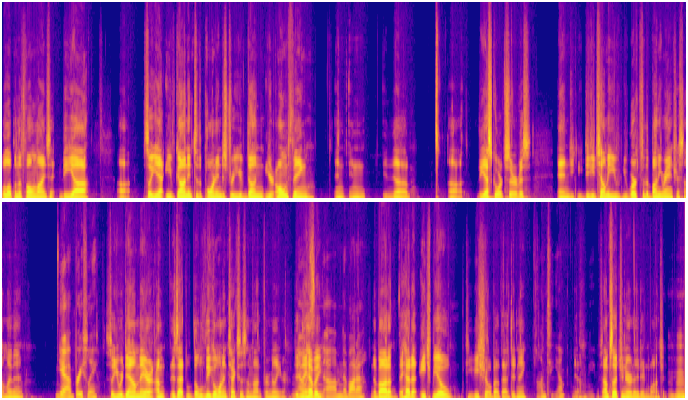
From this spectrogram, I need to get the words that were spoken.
we'll open the phone lines. The uh, uh, so yeah, you've gone into the porn industry. You've done your own thing in in in uh, uh, the escort service. And did you tell me you, you worked for the Bunny Ranch or something like that? Yeah, briefly. So you were down there. Um, is that the legal one in Texas? I'm not familiar. Didn't No, they have a in, um, Nevada? Nevada? They had a HBO TV show about that, didn't they? On t- yep. Yeah. I'm such a nerd. I didn't watch it. Mm-hmm.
